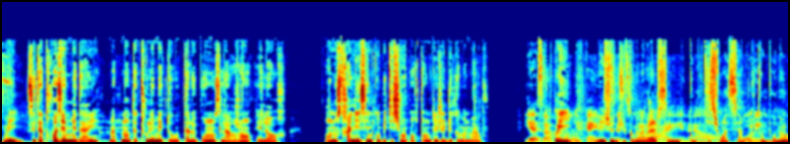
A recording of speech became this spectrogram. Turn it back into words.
Oui. C'est ta troisième médaille. Maintenant, tu as tous les métaux. Tu as le bronze, l'argent et l'or. En Australie, c'est une compétition importante, les Jeux du Commonwealth Oui, les Jeux du Commonwealth, c'est une compétition assez importante pour nous.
